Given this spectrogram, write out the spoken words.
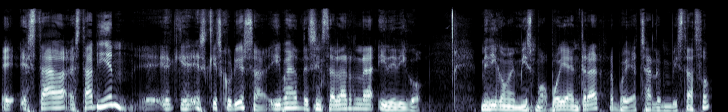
Eh, está, está bien. es que es curiosa. Iba a desinstalarla y le digo, me digo a mí mismo, voy a entrar, voy a echarle un vistazo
